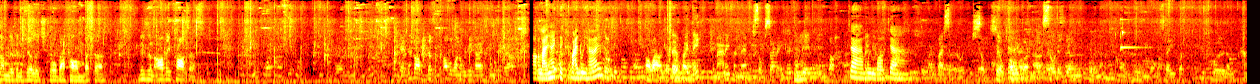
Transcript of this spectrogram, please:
some live in the village, go back home. But uh, this is an all-day process. Okay, this is all the different color one over here, guys. Come check it out. ដល់កន្លែងឲ្យគេក្បាញ់រួចហើយ Oh wow, yes, តែ there ពេលនេះប្រហែលនេះមិនមែនសុទ្ធសុទ្ធទេគឺលេខមួយបោះចាមួយបោះចា80%គឺសុទ្ធ Silk. តែ Okay. គាត់សូលដែលយើងធ្វើហ្នឹងបងឃើញបងស្រីគាត់ ធ្វើនៅខាង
